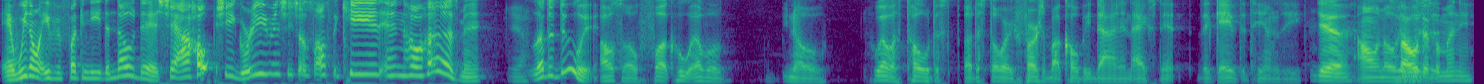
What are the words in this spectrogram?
and we don't even fucking need to know that shit. I hope she grieving. She just lost a kid and her husband. Yeah. Let her do it. Also, fuck whoever, you know, whoever told the, uh, the story first about Kobe dying in an accident that gave the TMZ. Yeah. I don't know. if Sold it was for a- money.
